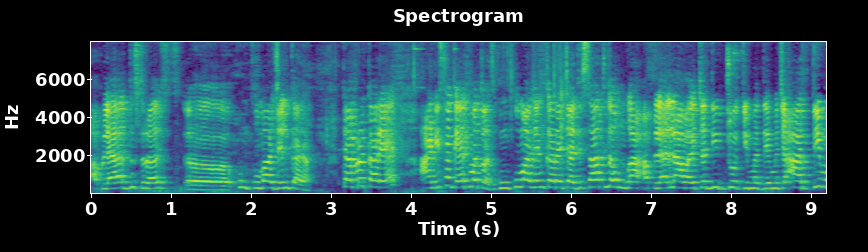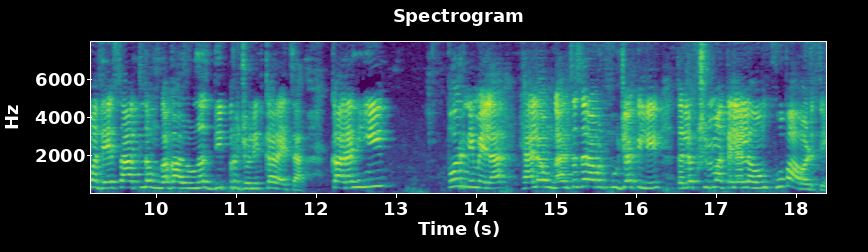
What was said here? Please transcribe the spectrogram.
आपल्या दुसरं कुंकुमार्जन करा. त्या प्रकारे आणि सगळ्यात महत्वाचं कुंकुमार्जन करायच्या आधी सात लवंगा आपल्या लावायच्या दीप ज्योतीमध्ये म्हणजे आरतीमध्ये सात लवंगा घालूनच दीप प्रज्वलित करायचा. कारण ही पौर्णिमेला ह्या लवंगांचं जर आपण पूजा केली तर लक्ष्मी मातेला लवंग खूप आवडते.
